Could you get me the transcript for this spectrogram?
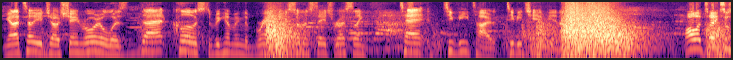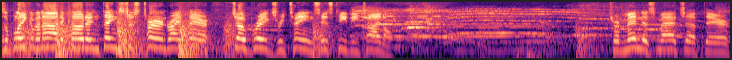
I gotta tell you, Joe, Shane Royal was that close to becoming the brand new Southern States Wrestling TV title, TV champion. All it takes is a blink of an eye, Dakota, and things just turned right there. Joe Briggs retains his TV title. Tremendous matchup there.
